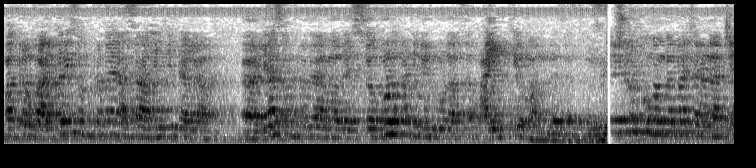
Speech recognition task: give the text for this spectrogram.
मात्र वारकरी संप्रदाय असा आहे की त्याला या संप्रदायामध्ये सगुण आणि निर्गुणाचं ऐक्य मानलं जातं. श्लोकमंगला चरणाचे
